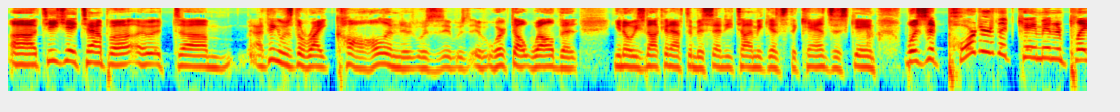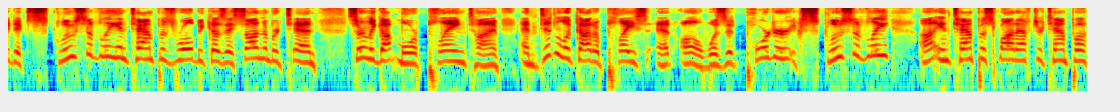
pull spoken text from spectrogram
Uh, TJ Tampa, it, um, I think it was the right call, and it was it was it worked out well that you know he's not going to have to miss any time against the Kansas game. Was it Porter that came in and played exclusively in Tampa's role? Because I saw number ten certainly got more playing time and didn't look out of place at all. Was it Porter exclusively uh, in Tampa's spot after Tampa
